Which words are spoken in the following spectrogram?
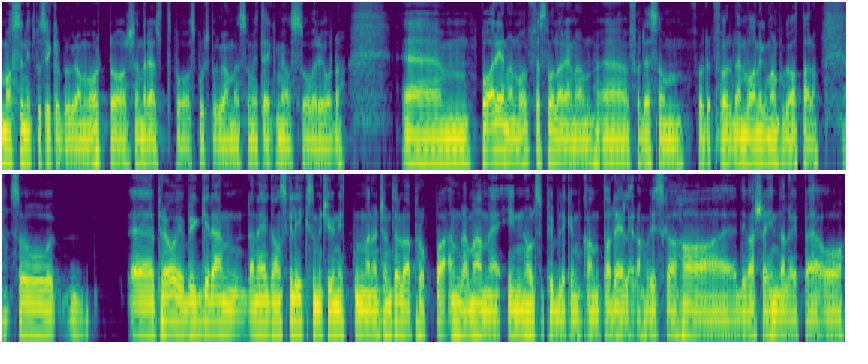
masse nytt på sykkelprogrammet vårt, og generelt på sportsprogrammet som vi tar med oss over i år. da. Um, på arenaen vår, festivalarenaen, uh, for, det som, for, for, den vanlige mannen på gata, da, ja. så prøver vi å bygge den Den er ganske lik som i 2019, men den kommer til å være proppa enda mer med innhold som publikum kan ta del i. da. Vi skal ha eh, diverse hinderløyper og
